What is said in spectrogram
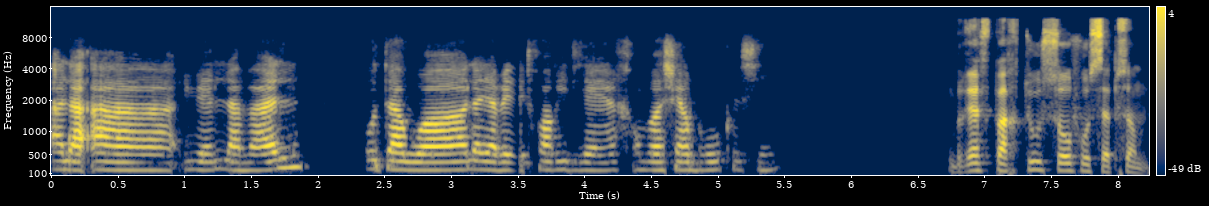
à, la, à UL, Laval, Ottawa. Là, il y avait Trois-Rivières. On va à Sherbrooke aussi. Bref, partout sauf au Sepsum.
